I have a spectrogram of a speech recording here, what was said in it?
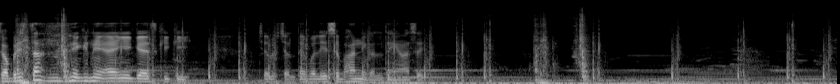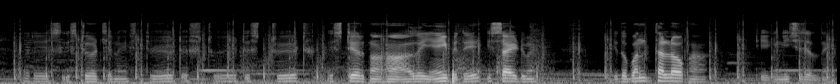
कब्रिस्तान देखने आएँगे गैस की की। चलो चलते हैं, पहले इससे बाहर निकलते हैं यहाँ से। अरे स्ट्रेट चलें स्ट्रेट स्ट्रेट स्ट्रेट स्टेयर कहाँ? हाँ आ गई यहीं पे थे, इस साइड में। ये तो बंद था लॉक हाँ। ठीक है, नीचे चलते हैं।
